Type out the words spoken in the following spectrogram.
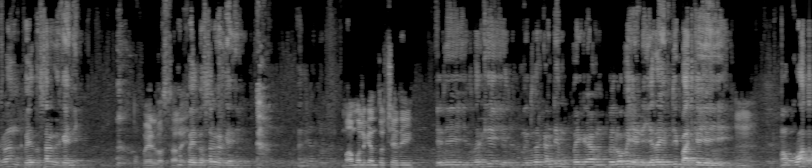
ఎకరా ముప్పై ఐదు బస్తాలు కడిగాయి ముప్పై ఐదు బస్తాలు ముప్పై ఐదు బస్తాలు కడిగాయి మామూలుగా ఎంత వచ్చేది? ఇది ఇదివరకు ఇదివరకు అంటే ముప్పై ముప్పై లోపు అయ్యాయండి. ఇరవై ఎనిమిది పాతిక అయ్యాయి. మా కోత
